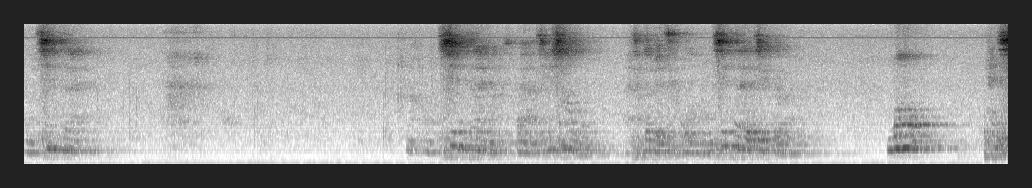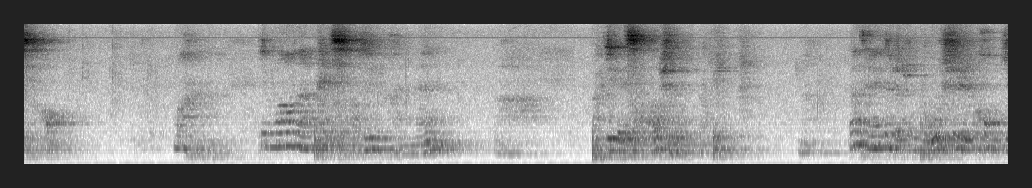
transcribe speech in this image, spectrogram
我们现在我们现在呢，呃，今天上午小周姐讲过，我们现在的这个猫 所以很难啊把这个小老鼠搞定。啊，刚才作者说不是控制，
